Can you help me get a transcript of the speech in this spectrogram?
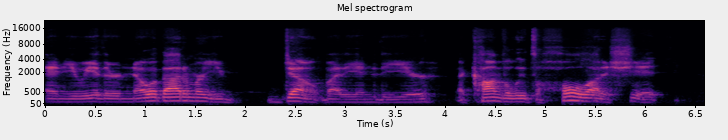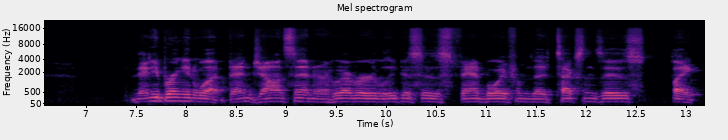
and you either know about him or you don't by the end of the year. That convolutes a whole lot of shit. Then you bring in what Ben Johnson or whoever Lucas's fanboy from the Texans is. Like,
